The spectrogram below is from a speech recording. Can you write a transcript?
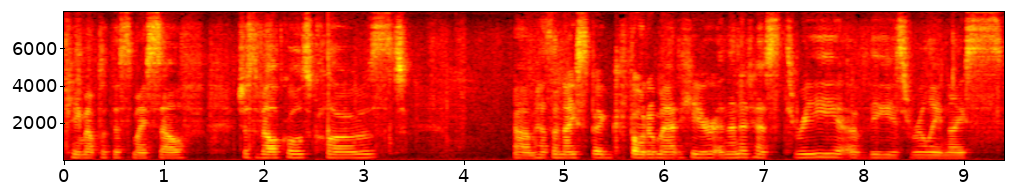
came up with this myself. Just Velcro's closed. Um, has a nice big photo mat here, and then it has three of these really nice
